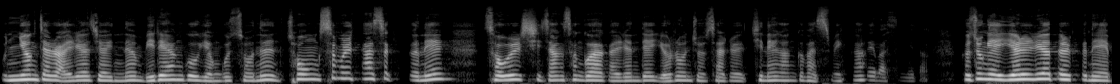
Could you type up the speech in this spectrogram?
운영자로 알려져 있는 미래한국연구소는 총 25건의 서울시장 선거와 관련된 여론조사를 진행한 거 맞습니까? 네, 맞습니다. 그중에 18건의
